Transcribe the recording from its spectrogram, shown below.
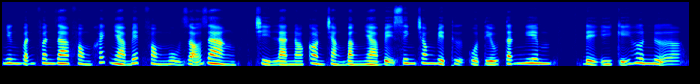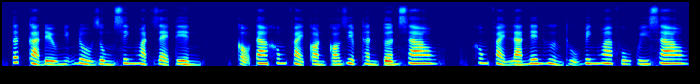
nhưng vẫn phân ra phòng khách nhà bếp phòng ngủ rõ ràng, chỉ là nó còn chẳng bằng nhà vệ sinh trong biệt thự của Tiếu Tấn Nghiêm. Để ý kỹ hơn nữa, tất cả đều những đồ dùng sinh hoạt rẻ tiền. Cậu ta không phải còn có Diệp Thần Tuấn sao? Không phải là nên hưởng thụ vinh hoa phú quý sao?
